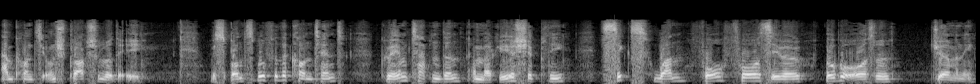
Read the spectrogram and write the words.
and pensionssprachschule.de. Responsible for the content, Graham Tappenden and Maria Shipley, 61440 Oberursel, Germany.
